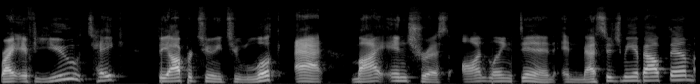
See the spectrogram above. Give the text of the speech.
Right? If you take the opportunity to look at my interest on LinkedIn and message me about them,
